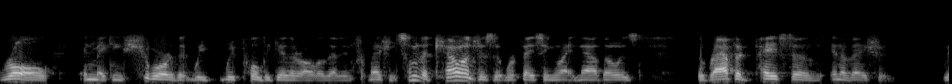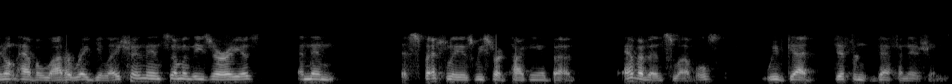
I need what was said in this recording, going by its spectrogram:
role in making sure that we, we pull together all of that information. Some of the challenges that we're facing right now, though, is the rapid pace of innovation. We don't have a lot of regulation in some of these areas. And then, especially as we start talking about evidence levels, we've got different definitions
